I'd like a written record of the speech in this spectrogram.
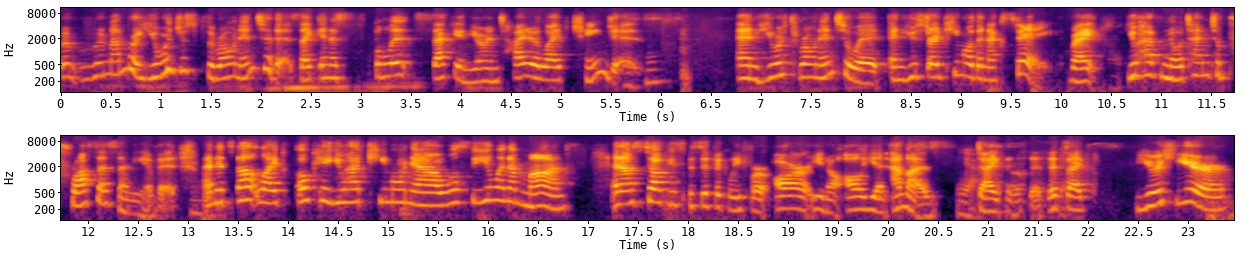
remember you were just thrown into this. Like in a split second your entire life changes. Mm-hmm. and you're thrown into it and you start chemo the next day right? You have no time to process any of it. Mm-hmm. and it's not like okay you have chemo now. We'll see you in a month and i was talking specifically for our you know Alia and emma's yeah. diagnosis it's yeah. like you're here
